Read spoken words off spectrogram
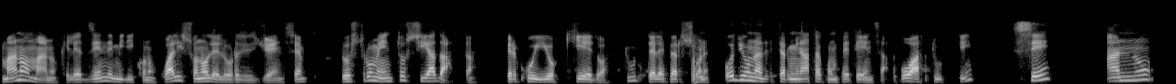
mano a mano che le aziende mi dicono quali sono le loro esigenze, lo strumento si adatta. Per cui io chiedo a tutte le persone o di una determinata competenza o a tutti se hanno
